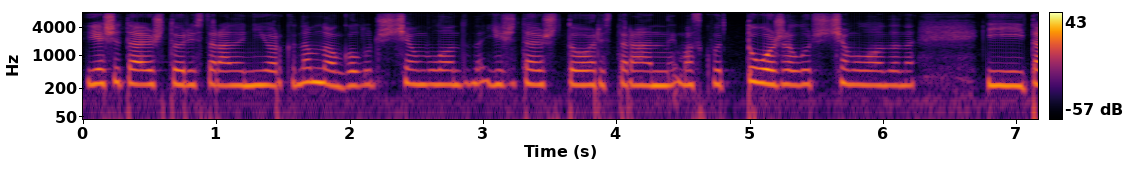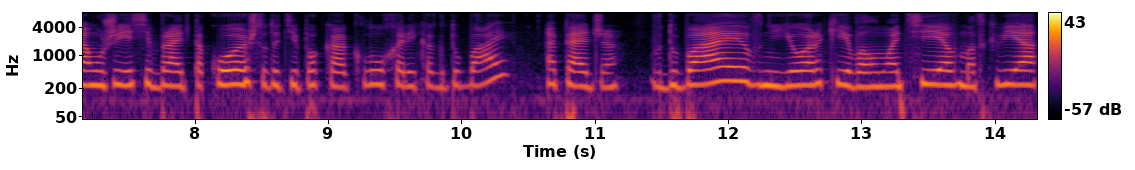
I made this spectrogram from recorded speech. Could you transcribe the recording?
Я считаю, что рестораны Нью-Йорка намного лучше, чем Лондона. Я считаю, что рестораны Москвы тоже лучше, чем Лондона. И там уже если брать такое, что-то типа как Лухари, как Дубай, опять же, в Дубае, в Нью-Йорке, в Алмате, в Москве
